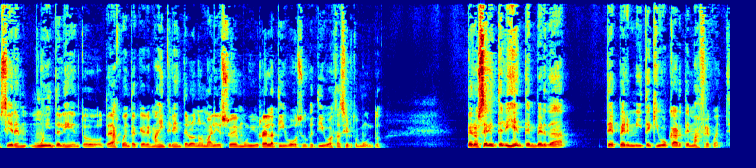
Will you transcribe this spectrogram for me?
Si eres muy inteligente o te das cuenta que eres más inteligente de lo normal y eso es muy relativo o subjetivo hasta cierto punto. Pero ser inteligente en verdad te permite equivocarte más frecuente.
